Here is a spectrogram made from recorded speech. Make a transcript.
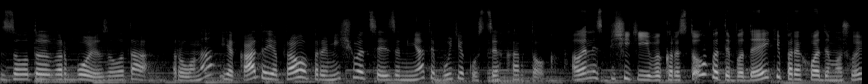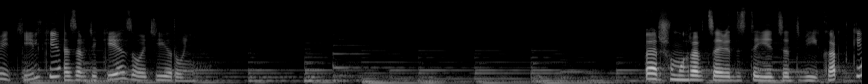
з золотою вербою, золота руна, яка дає право переміщуватися і заміняти будь-яку з цих карток. Але не спішіть її використовувати, бо деякі переходи можливі тільки завдяки золотій руні. Першому гравцеві дістається дві картки,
